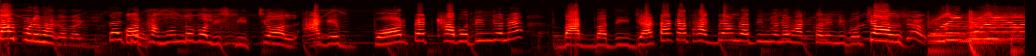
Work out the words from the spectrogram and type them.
তারপরে ভাগাভাগি। কথা মন্দ বলিসনি চল। আগে বর পেট খাব তিনজনে বাদ বাদি যা টাকা থাকবে আমরা তিনজনে ভাগ করে নিব। চল। হ্যাঁ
